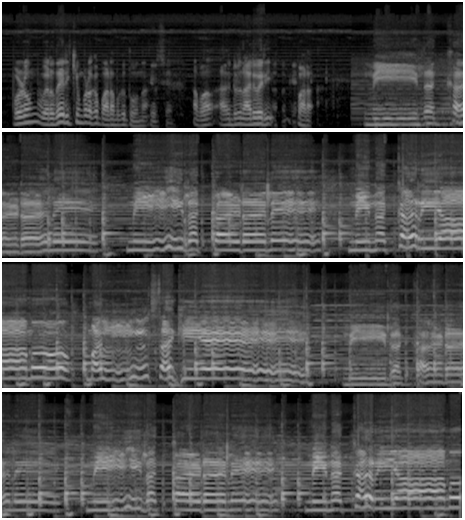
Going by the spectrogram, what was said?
എപ്പോഴും വെറുതെ ഇരിക്കുമ്പോഴൊക്കെ പാടാൻ നമുക്ക് തോന്നുക. തീർച്ചയായും. അപ്പോൾ അതിന്റെ ഒരു നാല് വരി പാടാം. നീലക്കടലേ നീലക്കടലേ നിനക്കറിയാമോ മൽസഖിയേ നീലക്കടലേ നീലക്കടലേ നിനക്കറിയാമോ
